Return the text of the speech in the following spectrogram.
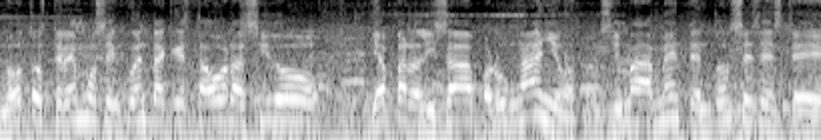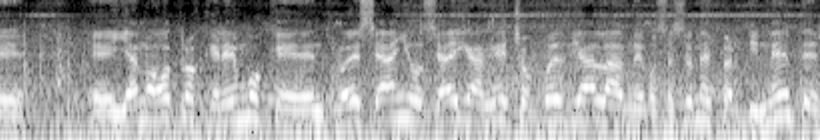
nosotros tenemos en cuenta que esta obra ha sido ya paralizada por un año aproximadamente, entonces este, eh, ya nosotros queremos que dentro de ese año se hayan hecho pues ya las negociaciones pertinentes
